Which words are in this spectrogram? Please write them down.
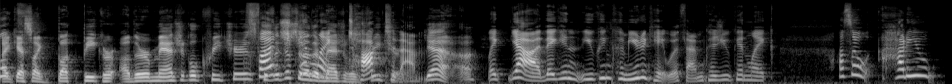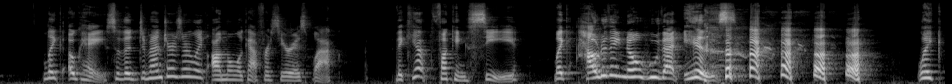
i guess like buckbeak or other magical creatures Fudge can, like, talk to them. yeah Like, yeah, they can. You can communicate with them because you can like. Also, how do you like? Okay, so the Dementors are like on the lookout for Sirius Black. They can't fucking see. Like, how do they know who that is? like,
